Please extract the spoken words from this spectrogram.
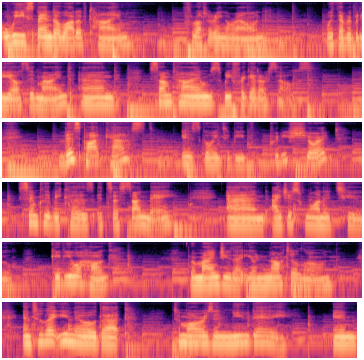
we spend a lot of time fluttering around with everybody else in mind, and sometimes we forget ourselves. This podcast is going to be pretty short simply because it's a Sunday, and I just wanted to give you a hug, remind you that you're not alone, and to let you know that tomorrow is a new day in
